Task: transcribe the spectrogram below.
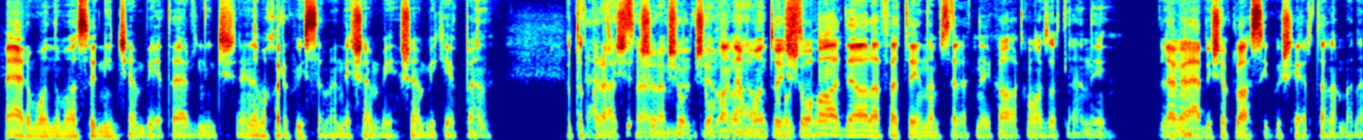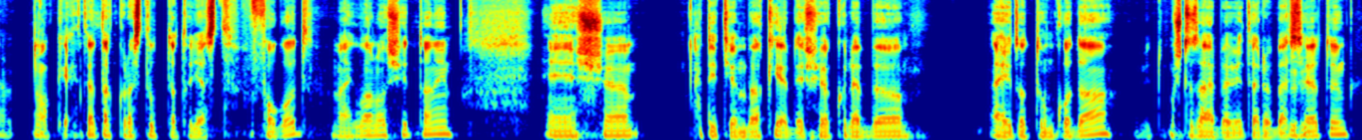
Erre mondom azt, hogy nincsen B-terv, nincs, nem akarok visszamenni semmi, semmiképpen. Tehát so, so, so, soha nem mondta, hogy soha, de alapvetően nem szeretnék alkalmazott lenni. Legalábbis a klasszikus értelemben nem. Oké, okay, tehát akkor azt tudtad, hogy ezt fogod megvalósítani, és hát itt jön be a kérdés, hogy akkor ebből eljutottunk oda, amit most az árbevételről mhm. beszéltünk,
